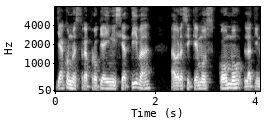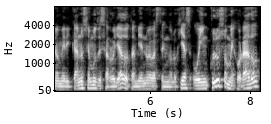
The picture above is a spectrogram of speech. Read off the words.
Ya con nuestra propia iniciativa, ahora sí que hemos, como latinoamericanos, hemos desarrollado también nuevas tecnologías o incluso mejorado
